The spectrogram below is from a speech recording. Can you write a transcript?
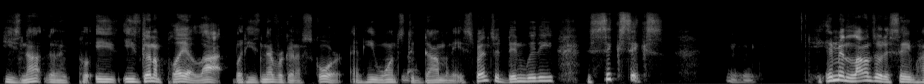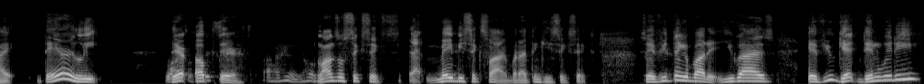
he's not gonna play. He's, he's gonna play a lot, but he's never gonna score, and he wants to dominate. Spencer Dinwiddie is six six. Mhm. Him and Lonzo the same height. They're elite. They're up 6'6"? there. Oh, know that. Lonzo six six, uh, maybe six five, but I think he's six six. So if you think about it, you guys, if you get Dinwiddie,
